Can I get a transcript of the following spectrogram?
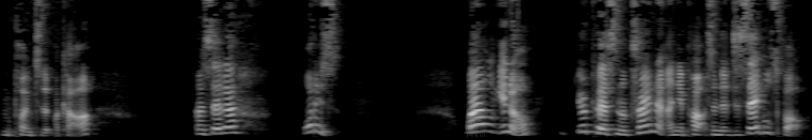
And pointed at my car. I said, uh, what is? Well, you know, you're a personal trainer and you're parked in a disabled spot.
